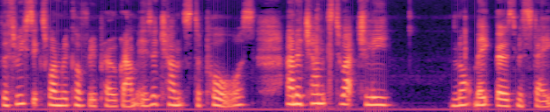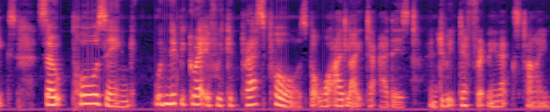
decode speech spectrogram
The 361 recovery program is a chance to pause and a chance to actually not make those mistakes. So, pausing wouldn't it be great if we could press pause? But what I'd like to add is and do it differently next time.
